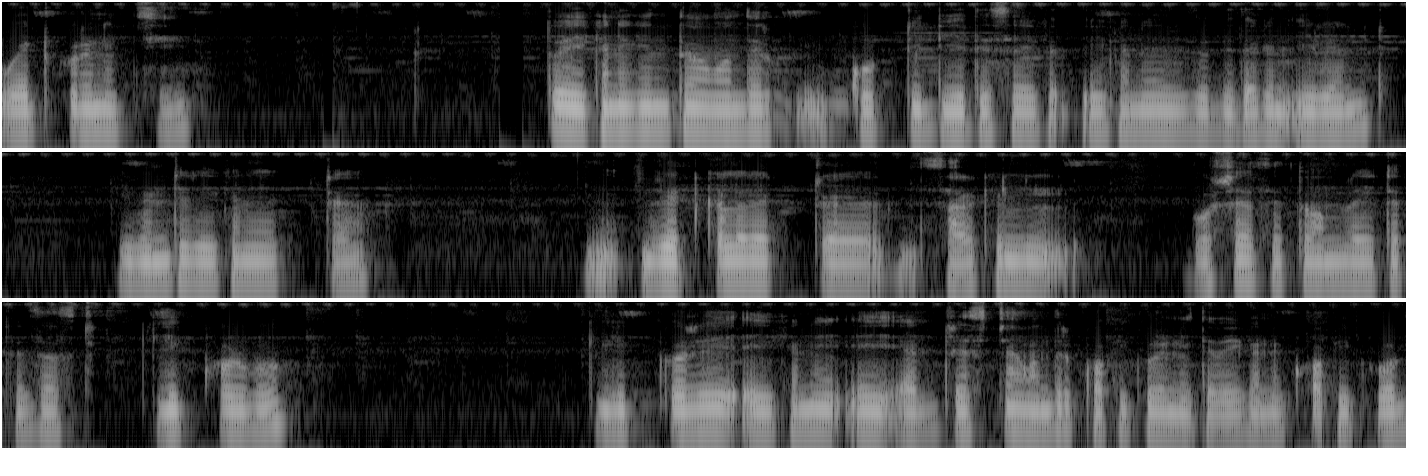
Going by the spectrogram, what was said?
ওয়েট করে নিচ্ছি। তো এখানে কিন্তু আমাদের কোডটি দিয়ে দিয়েছে এখানে যদি দেখেন ইভেন্ট ইভেন্টের এখানে একটা রেড কালার একটা সার্কেল বসে আছে। তো আমরা এটাতে জাস্ট ক্লিক করব। ক্লিক করে এইখানে এই অ্যাড্রেসটা আমাদের কপি করে নিতে হবে। এখানে কপি কোড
